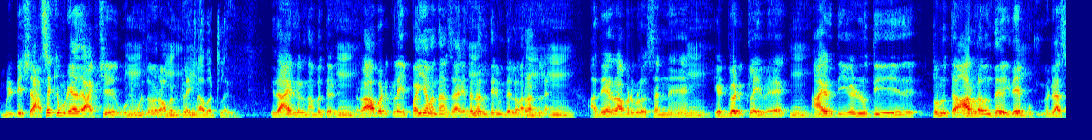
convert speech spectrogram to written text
பிரிட்டிஷை அசைக்க முடியாத ஆட்சியை ஊட்டி கொடுத்தவன் ராபர்ட் கிளை. ராபர்ட் கிளைவ் இது ஆயிரத்தி எழுநூத்தி ஐம்பத்தேழு. ராபர்ட் கிளை பையன் வந்தான் சார். எத்தனை பேருக்கு தெரியும் தெரியல வராதுல்ல அதே ராபர்ட் குளோ சன்னு எட்வர்ட் கிளைவு ஆயிரத்தி எழுநூத்தி தொண்ணூத்தி ஆறுல வந்து இதே மெட்ராஸ்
